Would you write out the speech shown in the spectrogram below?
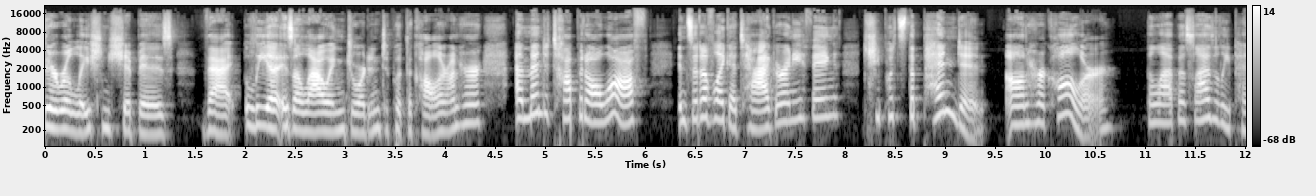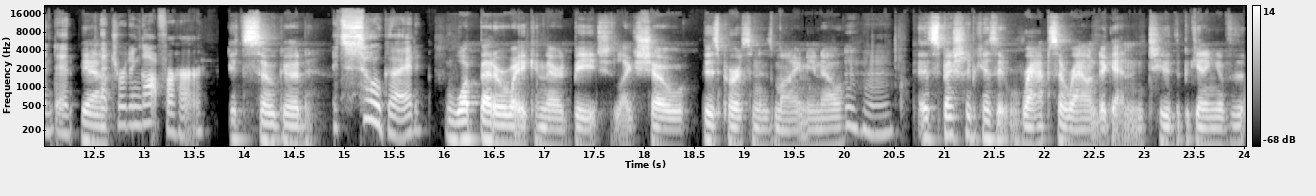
their relationship is that Leah is allowing Jordan to put the collar on her. And then to top it all off, instead of like a tag or anything, she puts the pendant on her collar. The lapis lazuli pendant Yeah. that Jordan got for her. It's so good. It's so good. What better way can there be to like show this person is mine, you know? hmm Especially because it wraps around again to the beginning of the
